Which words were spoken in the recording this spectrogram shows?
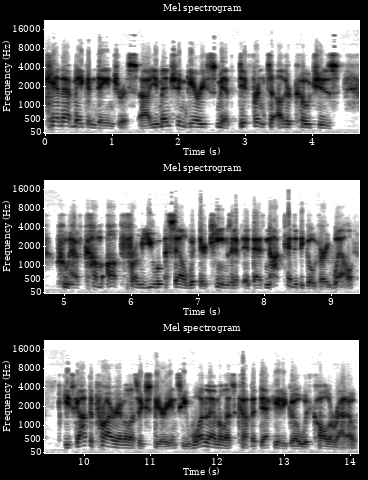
Can that make them dangerous? Uh, you mentioned Gary Smith, different to other coaches who have come up from USL with their teams, and that has not tended to go very well. He's got the prior MLS experience. He won an MLS Cup a decade ago with Colorado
